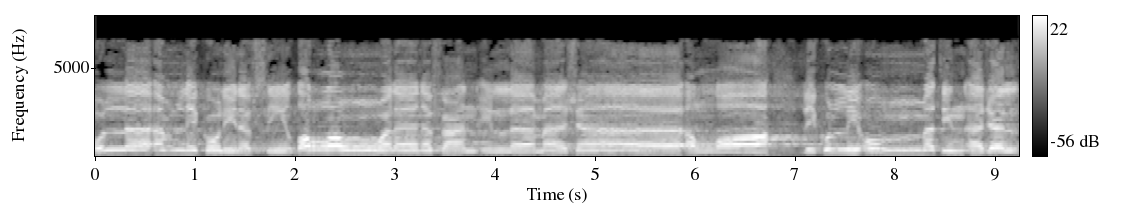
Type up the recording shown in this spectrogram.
قل لا أملك لنفسي ضرا ولا نفعا إلا ما شاء الله لكل أمة أجل.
